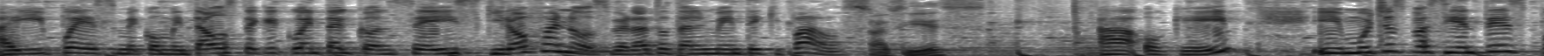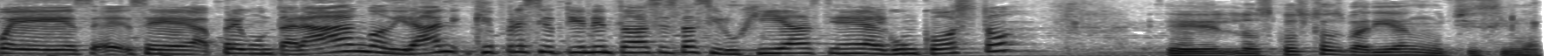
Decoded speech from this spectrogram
Ahí pues me comentaba usted que cuentan con seis quirófanos, ¿verdad? Totalmente equipados. Así es. Ah, ok. Y muchos pacientes pues eh, se preguntarán o dirán, ¿qué precio tienen todas estas cirugías? ¿Tiene algún costo? Eh, los costos varían muchísimo.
